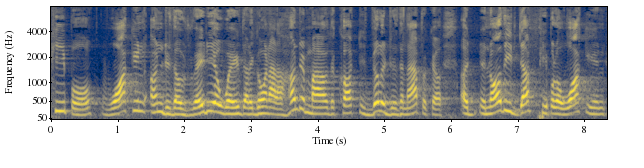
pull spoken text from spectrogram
people walking under those radio waves that are going at 100 miles across these villages in Africa. Uh, and all these deaf people are walking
